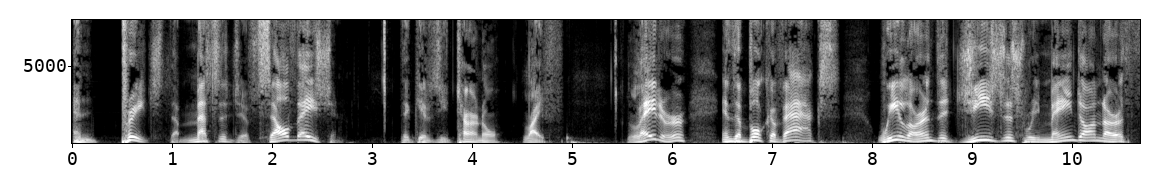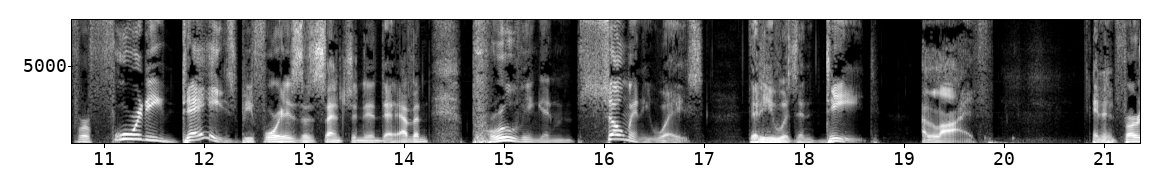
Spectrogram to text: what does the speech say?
and preach the message of salvation that gives eternal life. Later, in the book of Acts, we learn that Jesus remained on earth for 40 days before his ascension into heaven, proving in so many ways that he was indeed alive. And in 1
